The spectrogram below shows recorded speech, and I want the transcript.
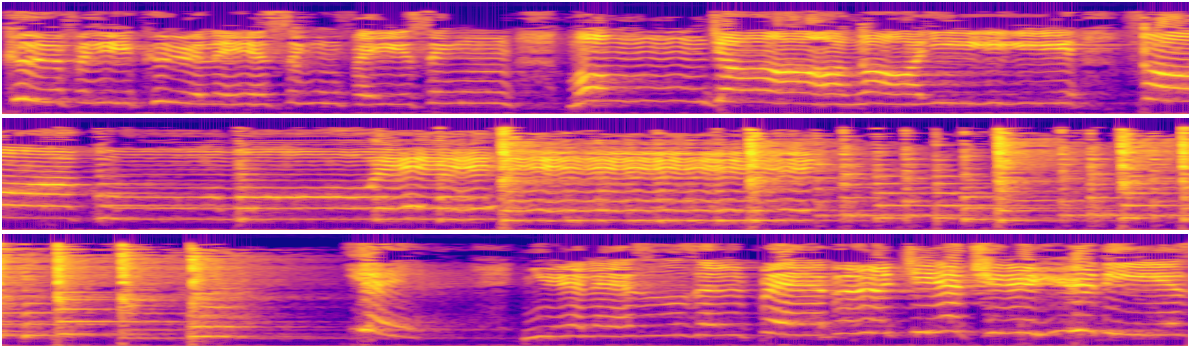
看飞看来心飞心，梦叫我已发过梦哎。耶，原来是人百般劫取玉的人，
